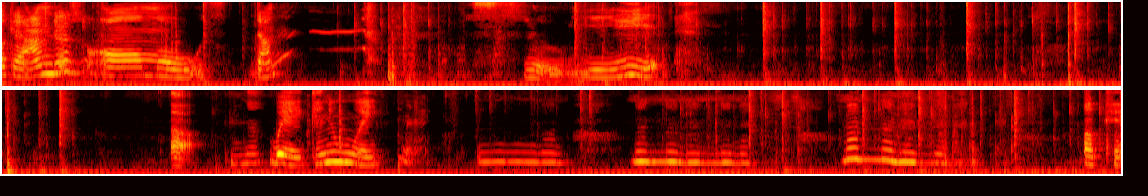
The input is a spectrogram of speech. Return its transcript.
Okay, I'm just almost done. So, yeah. Uh, wait, can you wait? No, no, no, no, no, no. No, no, no, no, no. Okay.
